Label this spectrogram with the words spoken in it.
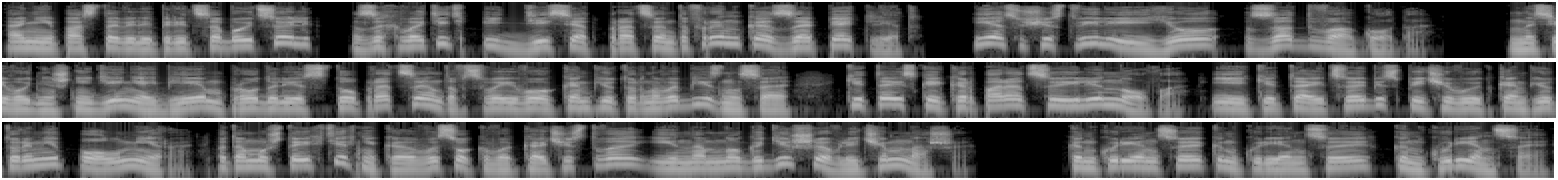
Они поставили перед собой цель захватить 50% рынка за 5 лет и осуществили ее за 2 года. На сегодняшний день IBM продали 100% своего компьютерного бизнеса китайской корпорации Lenovo, и китайцы обеспечивают компьютерами полмира, потому что их техника высокого качества и намного дешевле, чем наша. Конкуренция, конкуренция, конкуренция.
